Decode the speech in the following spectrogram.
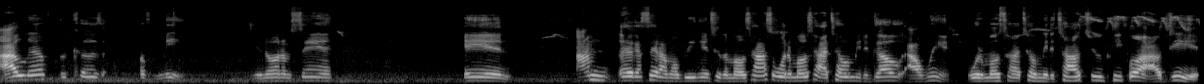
I left because of me. You know what I'm saying? And I'm like I said, I'm obedient to the Most High. So where the Most High told me to go, I went. Where the Most High told me to talk to people, I did.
